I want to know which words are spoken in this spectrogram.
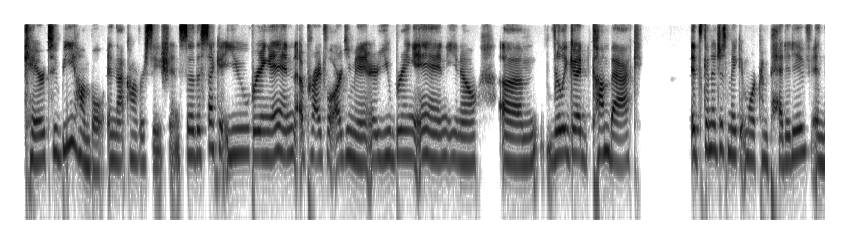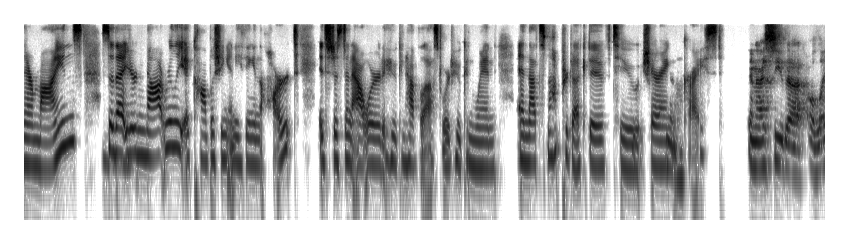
care to be humble in that conversation. So the second you bring in a prideful argument or you bring in, you know, um really good comeback, it's going to just make it more competitive in their minds so that Mhm. you're not really accomplishing anything in the heart. It's just an outward who can have the last word, who can win. And that's not productive to sharing Yeah. Christ. and I see that a lot.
